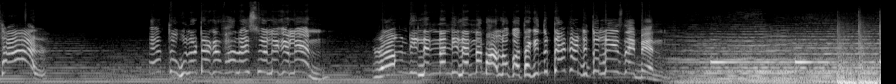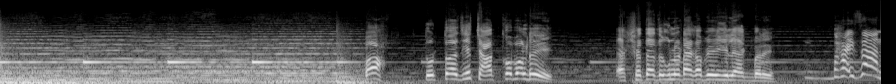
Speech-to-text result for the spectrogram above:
স্যার! এতগুলো টাকা ফালাই চলে গেলেন। রং দিলেন না নিলেন না ভালো কথা কিন্তু টাকাটি তো লয়ে যাইবেন। বাহ তোর তো আজকে চাঁদ কপাল রে। একসাথে এতগুলো টাকা পেয়ে গেলে একবারে। ভাইজান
